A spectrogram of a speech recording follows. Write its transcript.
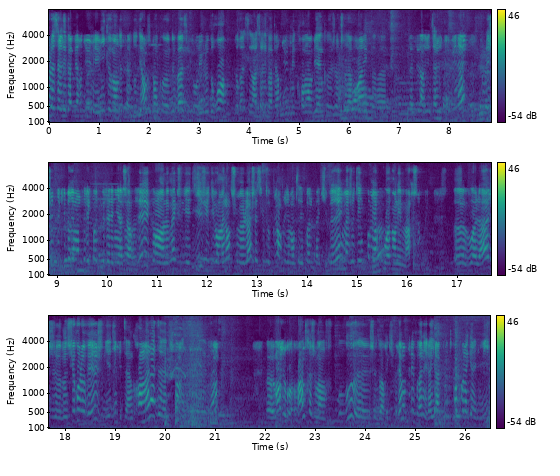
la salle des pas perdus, mais uniquement de salle d'audience. Donc, euh, de base, j'aurais eu le droit de rester dans la salle des pas perdus, mais crois-moi bien que j'ai autre chose à branler que euh, rester dans une salle de tribunal. Et juste récupéré mon téléphone que j'avais mis à charger. Et quand le mec, je lui ai dit, je lui ai dit, bon, maintenant, tu me lâches, s'il te plaît. En plus, j'ai mon téléphone récupéré? Il m'a jeté une première fois dans les marches. Euh, voilà, je me suis relevée, je lui ai dit, mais t'es un grand malade, putain, mais c'est vraiment. Euh, moi, je rentre, je m'en fous, euh, je dois récupérer mon téléphone. Et là, il a appelé trois collègues à lui.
